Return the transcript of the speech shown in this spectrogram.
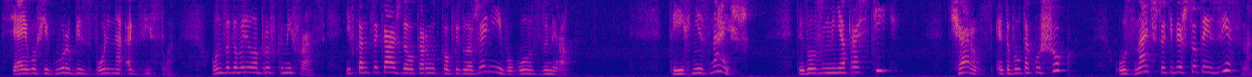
вся его фигура безвольно обвисла. Он заговорил обрывками фраз, и в конце каждого короткого предложения его голос замирал. «Ты их не знаешь. Ты должен меня простить. Чарльз, это был такой шок. Узнать, что тебе что-то известно».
